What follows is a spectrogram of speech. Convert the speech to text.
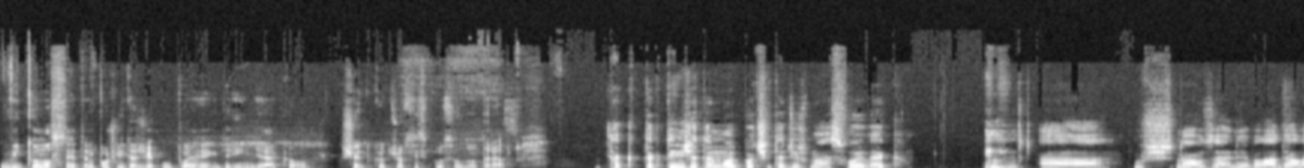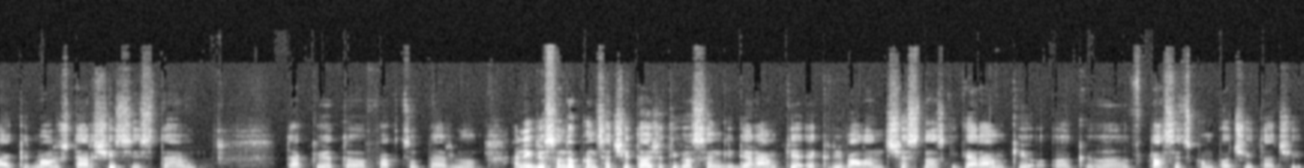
výkonnostne ten počítač je úplne niekde inde ako všetko, čo si skúsil doteraz. Tak, tak tým, že ten môj počítač už má svoj vek a už naozaj nevládal, aj keď mal už starší systém, tak je to fakt super. No. A niekde som dokonca čítal, že tých 8 GB rámky je ekvivalent 16 GB rámky e, v klasickom počítači.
